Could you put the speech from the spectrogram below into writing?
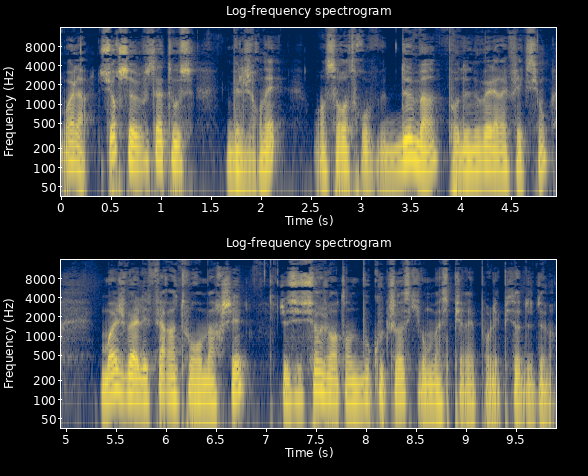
Voilà, sur ce, je vous souhaite à tous une belle journée. On se retrouve demain pour de nouvelles réflexions. Moi, je vais aller faire un tour au marché. Je suis sûr que je vais entendre beaucoup de choses qui vont m'inspirer pour l'épisode de demain.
